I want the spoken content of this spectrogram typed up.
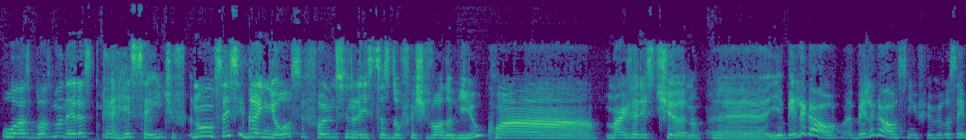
O As Boas Maneiras é recente. Não sei se ganhou, se foi um dos finalistas do Festival do Rio, com a Marjorie este ano. É, e é bem legal. É bem legal, assim, o filme. Eu gostei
